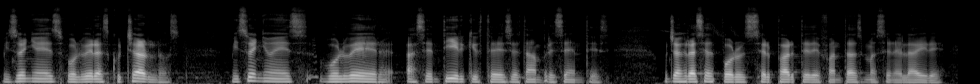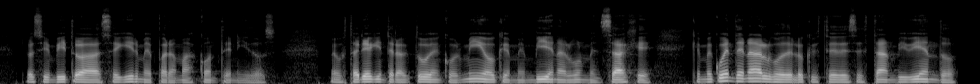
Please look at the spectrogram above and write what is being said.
mi sueño es volver a escucharlos. Mi sueño es volver a sentir que ustedes están presentes. Muchas gracias por ser parte de Fantasmas en el Aire. Los invito a seguirme para más contenidos. Me gustaría que interactúen conmigo, que me envíen algún mensaje, que me cuenten algo de lo que ustedes están viviendo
